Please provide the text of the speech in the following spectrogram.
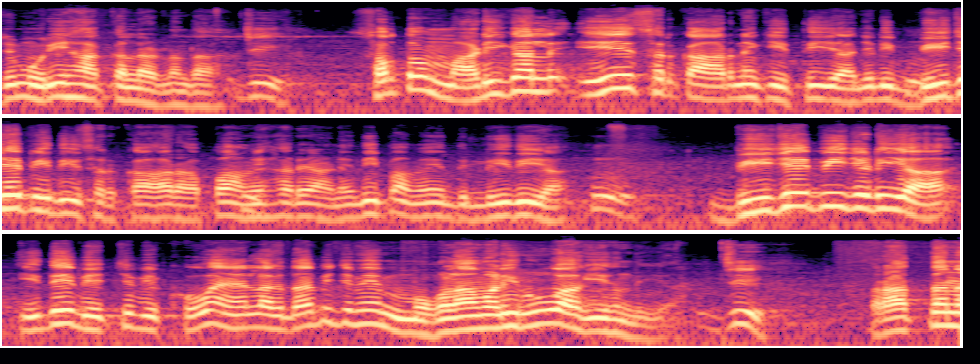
ਜਮਹੂਰੀ ਹੱਕ ਲੜਨ ਦਾ। ਜੀ। ਸਭ ਤੋਂ ਮਾੜੀ ਗੱਲ ਇਹ ਸਰਕਾਰ ਨੇ ਕੀਤੀ ਆ ਜਿਹੜੀ ਬੀਜੇਪੀ ਦੀ ਸਰਕਾਰ ਆ ਭਾਵੇਂ ਹਰਿਆਣੇ ਦੀ ਭਾਵੇਂ ਦਿੱਲੀ ਦੀ ਆ। ਬੀਜੇਪੀ ਜਿਹੜੀ ਆ ਇਹਦੇ ਵਿੱਚ ਵੇਖੋ ਐਂ ਲੱਗਦਾ ਵੀ ਜਿਵੇਂ ਮੁਗਲਾਂ ਵਾਲੀ ਰੂਹ ਆ ਗਈ ਹੁੰਦੀ ਆ। ਜੀ। ਰਤਨ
